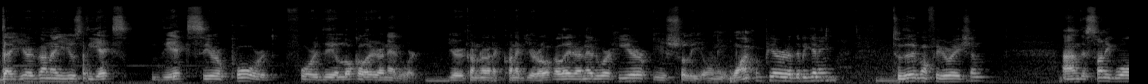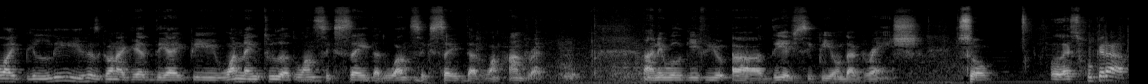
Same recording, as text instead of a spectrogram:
that you're gonna use the X the X0 port for the local area network. You're gonna connect your local area network here, usually only one computer at the beginning, to the configuration. And the SonicWall, I believe, is gonna get the IP 192.168.168.100. And it will give you uh, a DHCP on that range. So let's hook it up,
